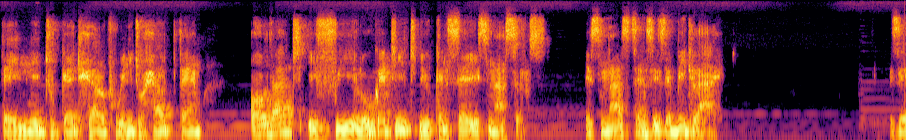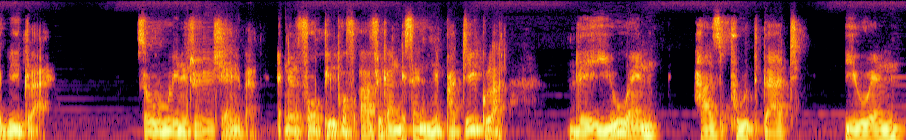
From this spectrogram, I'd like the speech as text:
they need to get help we need to help them all that if we look at it you can say it's nonsense it's nonsense it's a big lie it's a big lie. So we need to change that. And then for people of African descent in particular, the UN has put that UN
